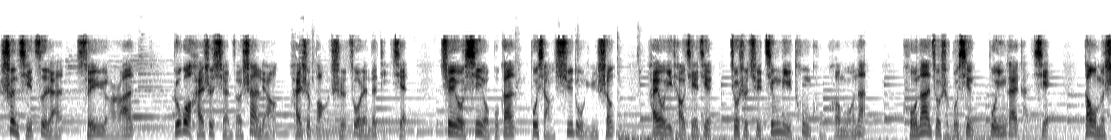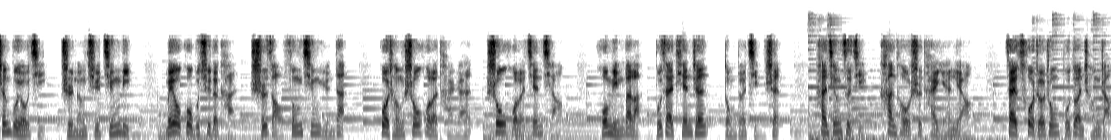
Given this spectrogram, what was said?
顺其自然，随遇而安。如果还是选择善良，还是保持做人的底线，却又心有不甘，不想虚度余生，还有一条捷径，就是去经历痛苦和磨难。苦难就是不幸，不应该感谢。当我们身不由己，只能去经历，没有过不去的坎，迟早风轻云淡。过程收获了坦然，收获了坚强，活明白了，不再天真，懂得谨慎，看清自己，看透世态炎凉，在挫折中不断成长，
